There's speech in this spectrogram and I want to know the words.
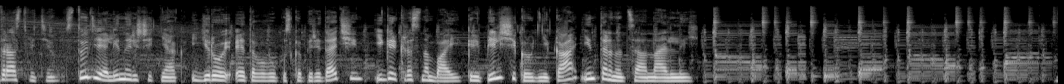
Здравствуйте! В студии Алина Решетняк и герой этого выпуска передачи Игорь Краснобай, крепильщик рудника «Интернациональный».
